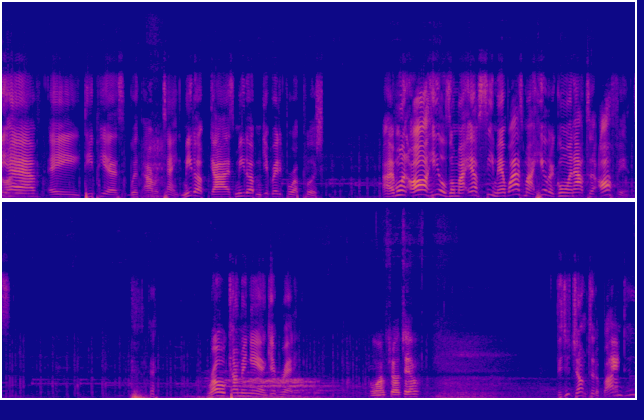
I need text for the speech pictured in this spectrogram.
everyone. have a DPS with our tank? Meet up, guys. Meet up and get ready for a push. I want all heals on my FC, man. Why is my healer going out to offense? Rogue coming in. Get ready. One shot him. Did you jump to the bottom, dude?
